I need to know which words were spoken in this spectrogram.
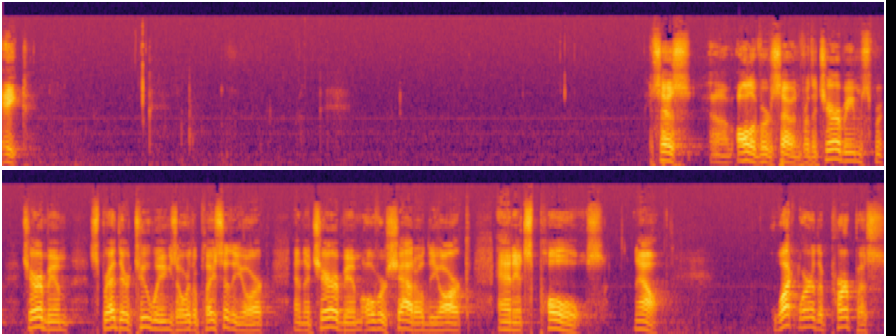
8. Says, uh, all of verse 7 For the cherubim, sp- cherubim spread their two wings over the place of the ark, and the cherubim overshadowed the ark and its poles. Now, what were the purpose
